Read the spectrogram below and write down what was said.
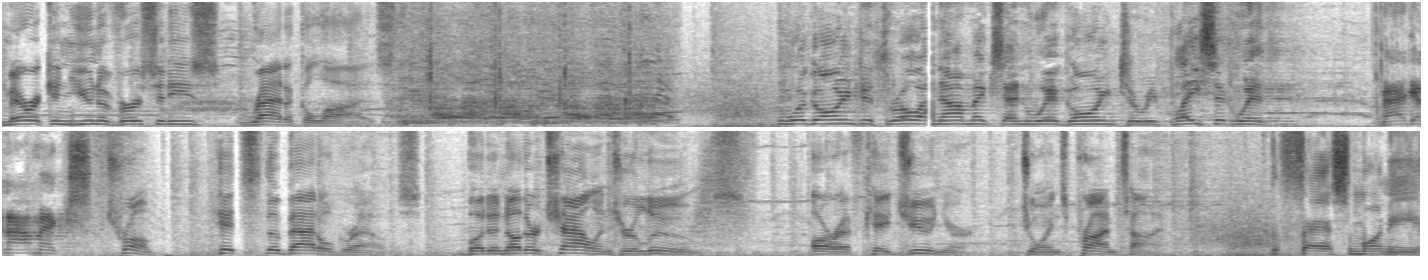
American universities radicalized. We're going to throw economics and we're going to replace it with Maganomics. Trump hits the battlegrounds, but another challenger looms. RFK Jr. joins primetime. The fast money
